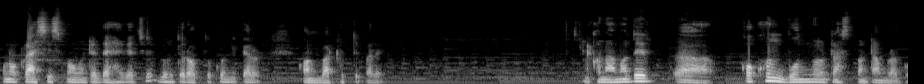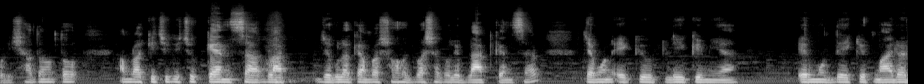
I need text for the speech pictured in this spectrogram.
কোনো ক্রাইসিস মোমেন্টে দেখা গেছে, লোহিত রক্তকণিকার কনভার্ট হতে পারে। এখন আমাদের কখন বোন মেরো ট্রান্সপ্লান্ট আমরা করি? সাধারণত আমরা কিছু কিছু ক্যান্সার ব্লাড যেগুলোকে আমরা সহজ ভাষা বলি ব্লাড ক্যান্সার যেমন একিউট লিউকেমিয়া এর মধ্যে acute myeloid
